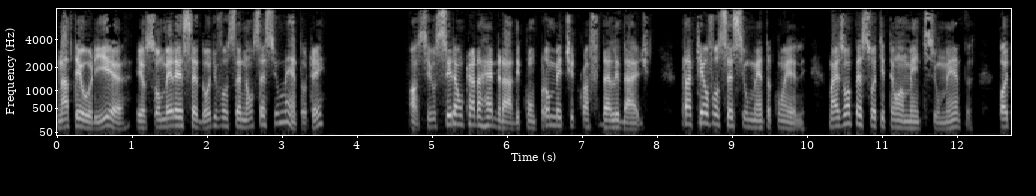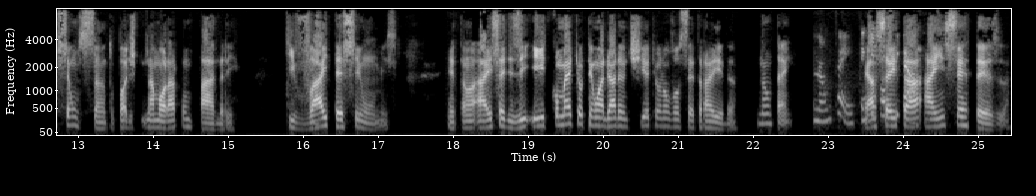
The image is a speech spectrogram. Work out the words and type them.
na teoria, eu sou merecedor de você não ser ciumento, ok? Ó, se o Ciro é um cara regrado e comprometido com a fidelidade, para que eu vou ser ciumenta com ele? Mas uma pessoa que tem uma mente ciumenta pode ser um santo, pode namorar com um padre, que vai ter ciúmes. Então, aí você diz, e como é que eu tenho uma garantia que eu não vou ser traída? Não tem. Não tem. tem é aceitar confiar. a incerteza.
